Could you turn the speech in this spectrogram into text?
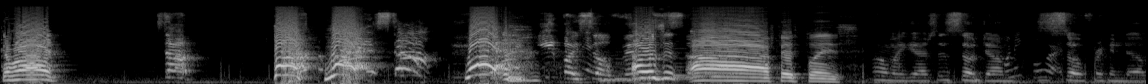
Come on. Stop! Stop. What? Stop. What? I Eat myself, man! I wasn't. Ah, fifth place. Oh my gosh, this is so dumb. This 24. is so freaking dumb.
